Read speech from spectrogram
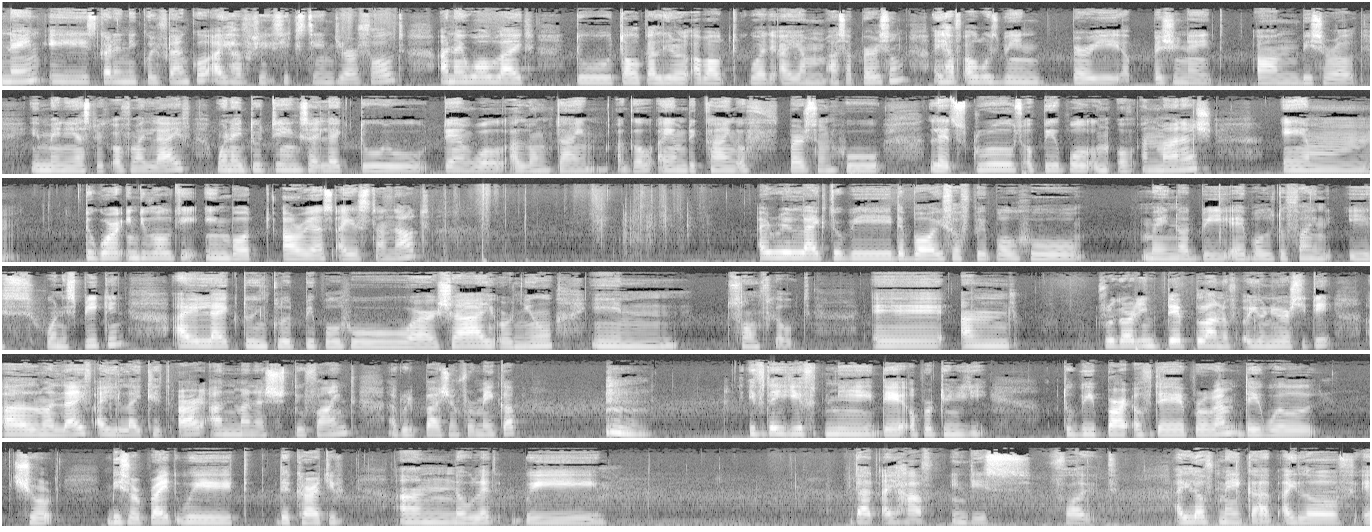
name is Karen Nicole Franco. I have 16 years old, and I would like to talk a little about what I am as a person. I have always been very passionate and visceral in many aspects of my life. When I do things, I like to do them well a long time ago. I am the kind of person who lets groups of people and manage. Um, to work individually in both areas, I stand out. I really like to be the voice of people who may not be able to find ease when speaking. I like to include people who are shy or new in some field. Uh, and regarding the plan of a university, all my life I liked art and managed to find a great passion for makeup. if they give me the opportunity to be part of the program, they will sure be surprised with the creative and knowledge we that I have in this field. I love makeup. I love. Uh,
